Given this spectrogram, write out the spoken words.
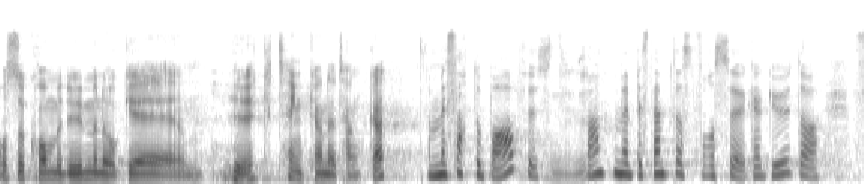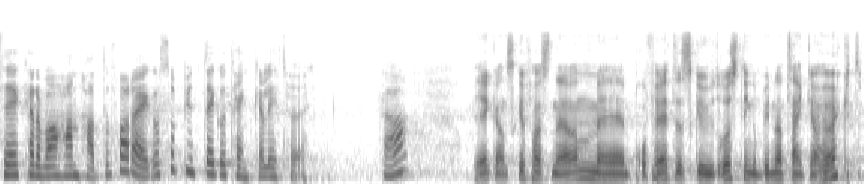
og så kommer du med noen eh, høyttenkende tanker. Vi satt og ba først. Mm -hmm. Vi bestemte oss for å søke Gud og se hva det var han hadde for deg. Og så begynte jeg å tenke litt høyt. Ja. Det er ganske fascinerende med profetisk utrustning å begynne å tenke høyt.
